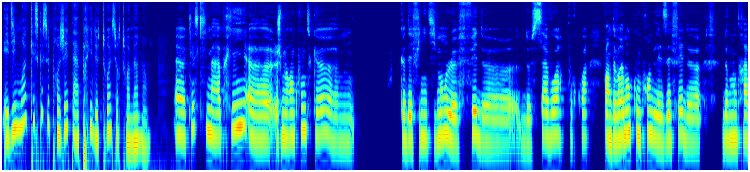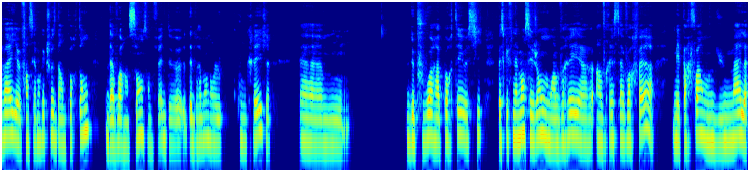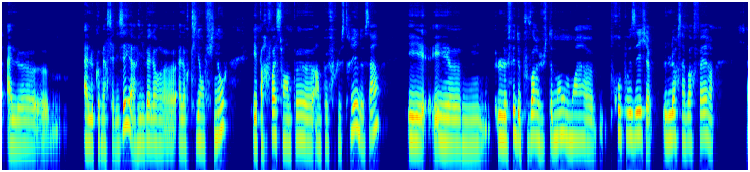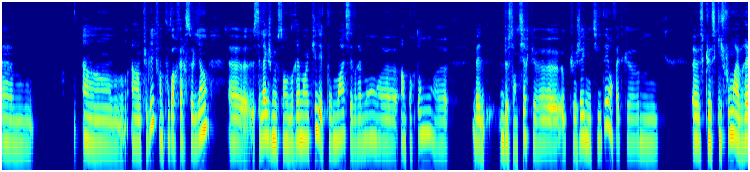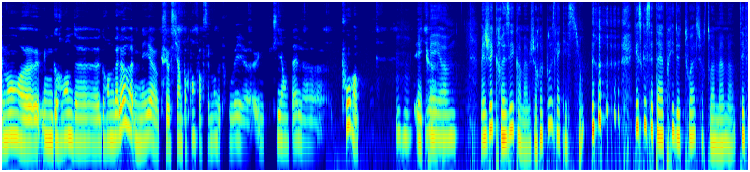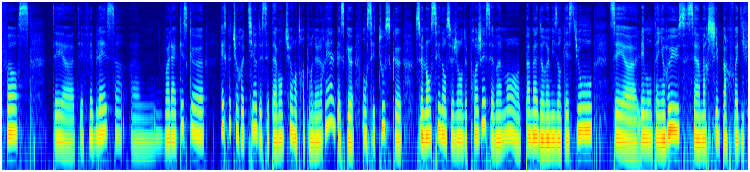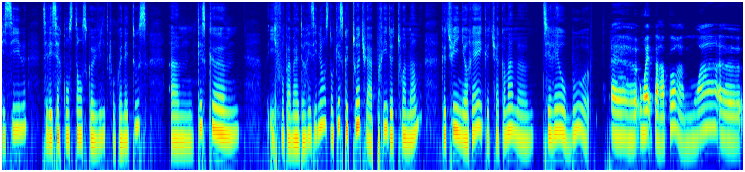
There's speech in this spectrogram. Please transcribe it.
et dis-moi qu'est-ce que ce projet t'a appris de toi sur toi-même? Qu'est-ce qui m'a appris? Je me rends compte que que définitivement le fait de, de savoir pourquoi, enfin de vraiment comprendre les effets de, de mon travail, enfin c'est vraiment quelque chose d'important, d'avoir un sens en fait, d'être vraiment dans le concret, euh, de pouvoir apporter aussi, parce que finalement ces gens ont un vrai euh, un vrai savoir-faire, mais parfois ont du mal à le à le commercialiser, à arriver à, leur, à leurs clients finaux, et parfois sont un peu un peu frustrés de ça et, et euh, le fait de pouvoir justement moi euh, proposer leur savoir-faire euh, à, un, à un public, enfin pouvoir faire ce lien, c'est là que je me sens vraiment utile et pour moi c'est vraiment important ben, de sentir que que j'ai une utilité en fait que que ce qu'ils font a vraiment une grande grande valeur, mais que c'est aussi important forcément de trouver une clientèle pour. Mmh et que... Mais mais je vais creuser quand même. Je repose la question. Qu'est-ce que ça t'a appris de toi sur toi-même? Tes forces, tes, euh, tes faiblesses euh, Voilà, qu'est-ce que Qu'est-ce que tu retires de cette aventure entrepreneuriale? Parce que on sait tous que se lancer dans ce genre de projet, c'est vraiment pas mal de remises en question. C'est euh, les montagnes russes, c'est un marché parfois difficile, c'est les circonstances Covid qu'on connaît tous. Qu'est-ce que il faut pas mal de résilience. Donc, qu'est-ce que toi tu as appris de toi-même que tu ignorais et que tu as quand même tiré au bout euh, ouais, par rapport à moi, euh,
